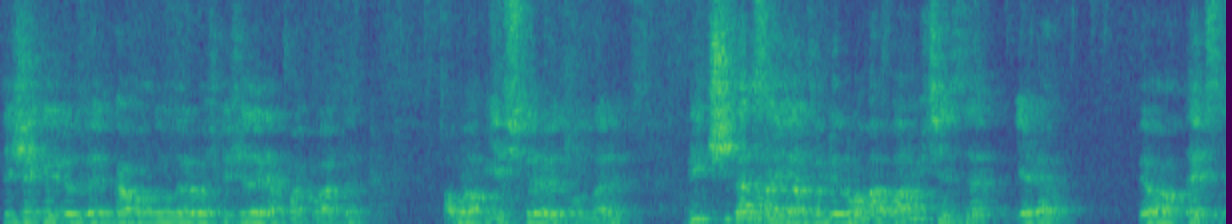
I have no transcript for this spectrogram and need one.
Teşekkür ediyoruz. Benim kafamda onlara başka şeyler yapmak vardı. Ama yetiştiremedim onları. Bir kişi daha sadece hatırlıyorum ama var mı içinizde gelen? Devam hepsi.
